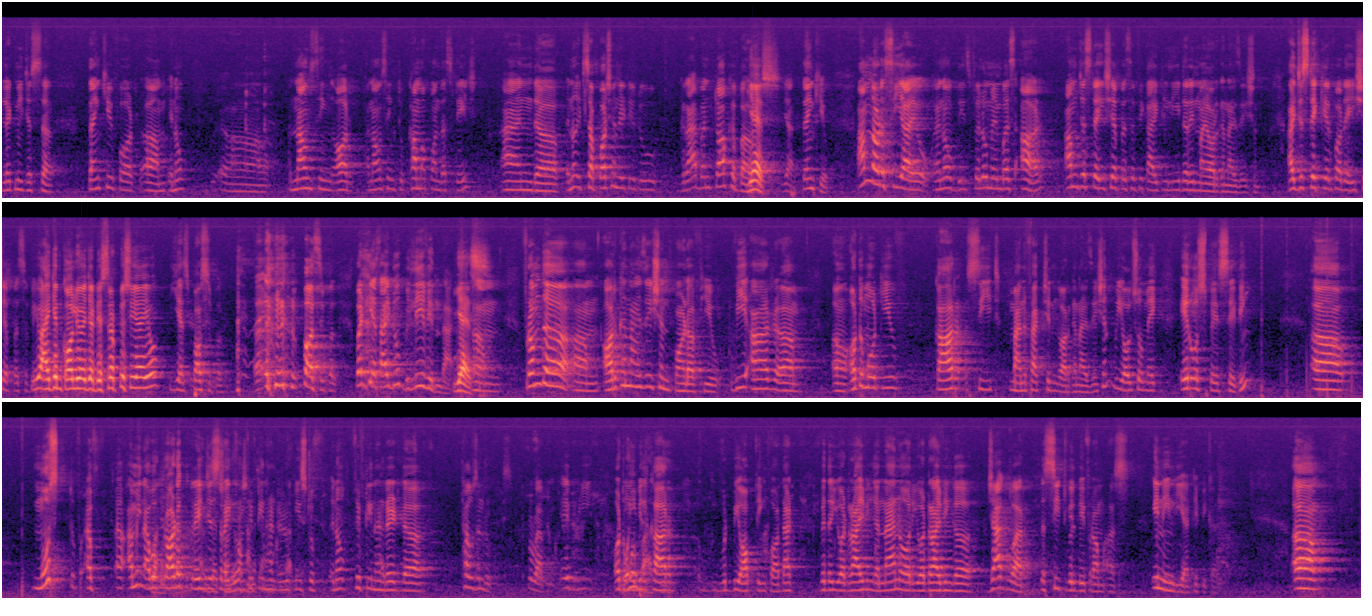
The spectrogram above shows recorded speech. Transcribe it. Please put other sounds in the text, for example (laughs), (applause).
let me just uh, thank you for um, you know uh, announcing or announcing to come up on the stage, and uh, you know it's opportunity to grab and talk about. Yes. it. Yeah. Thank you. I'm not a CIO. I know these fellow members are. I'm just a Asia Pacific IT leader in my organization. I just take care for the Asia Pacific. You, I can call you as a disruptive CIO? Yes, possible. (laughs) Possible. But yes, I do believe in that. Yes. Um, from the um, organization point of view, we are um, uh, automotive car seat manufacturing organization. We also make aerospace seating. Uh, most, of, uh, I mean, our product ranges right from 1500 rupees to, you know, 1500, uh, 1000 rupees, probably. Every automobile car would be opting for that. Whether you are driving a Nano or you are driving a Jaguar, the seat will be from us in India typically. Um,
